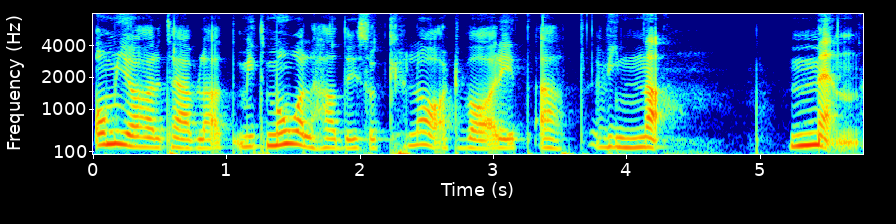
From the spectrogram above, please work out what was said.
om jag hade tävlat, mitt mål hade ju såklart varit att vinna. Men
